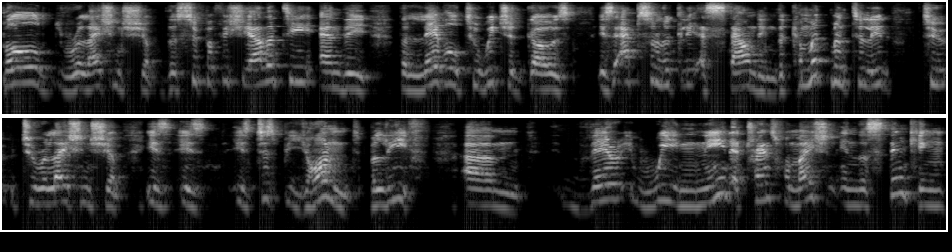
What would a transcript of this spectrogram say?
build relationship, the superficiality and the, the level to which it goes is absolutely astounding. The commitment to lead to, to relationship is, is, is just beyond belief. Um, there we need a transformation in this thinking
